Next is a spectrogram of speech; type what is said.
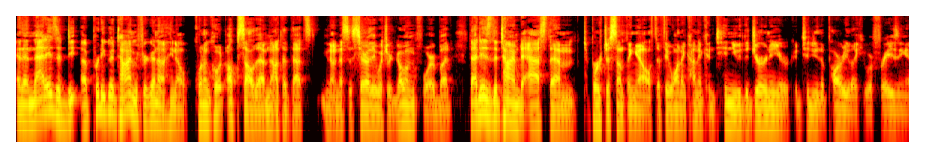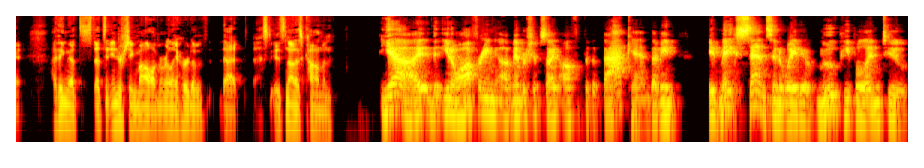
And then that is a, a pretty good time if you're going to, you know, quote unquote, upsell them. Not that that's, you know, necessarily what you're going for, but that is the time to ask them to purchase something else if they want to kind of continue the journey or continue the party, like you were phrasing it. I think that's that's an interesting model. I haven't really heard of that. It's not as common. Yeah, you know, offering a membership site off of the back end. I mean, it makes sense in a way to move people into,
